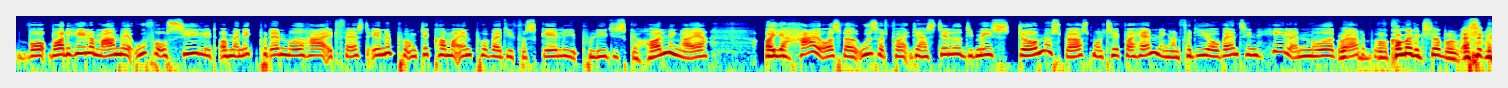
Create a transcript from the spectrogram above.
hvor, hvor det hele er meget mere uforudsigeligt, og man ikke på den måde har et fast endepunkt. Det kommer an på, hvad de forskellige politiske holdninger er. Og jeg har jo også været udsat for, at jeg har stillet de mest dumme spørgsmål til forhandlingerne, fordi jeg er jo vant til en helt anden måde at gøre det på. Kom med et eksempel. Altså,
